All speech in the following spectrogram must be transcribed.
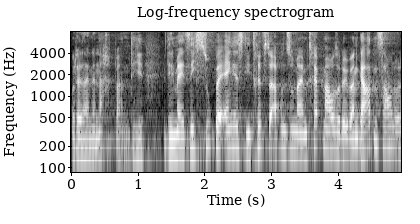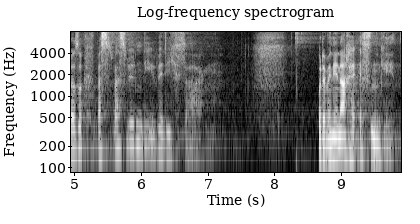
Oder deine Nachbarn, die, mit denen man jetzt nicht super eng ist, die triffst du ab und zu mal im Treppenhaus oder über einen Gartenzaun oder so. Was, was würden die über dich sagen? Oder wenn ihr nachher essen geht,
